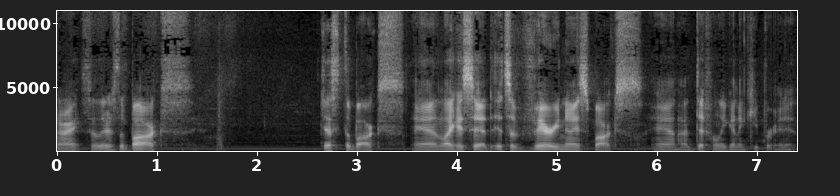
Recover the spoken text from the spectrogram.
Alright, so there's the box. Just the box. And like I said, it's a very nice box, and I'm definitely going to keep her in it.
